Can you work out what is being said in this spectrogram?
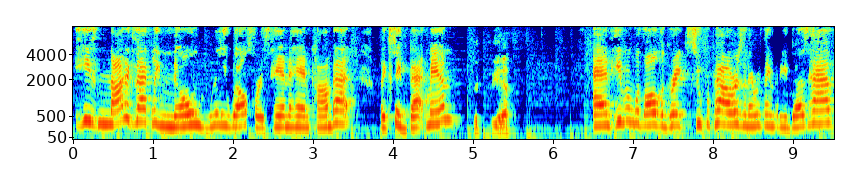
he's not exactly known really well for his hand to hand combat, like, say, Batman. Yeah. And even with all the great superpowers and everything that he does have,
